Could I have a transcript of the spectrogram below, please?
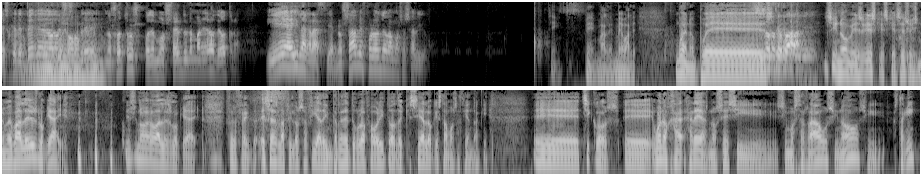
Es que depende bueno, de dónde bueno, sople, bueno. nosotros podemos ser de una manera o de otra. Y he ahí la gracia. No sabes por dónde vamos a salir. Sí, vale, me vale. Bueno, pues... No te vale. Sí, no, es, es que es que es eso. Y si no me vale es lo que hay. y si no me vale es lo que hay. Perfecto. Esa es la filosofía de Internet de tu color favorito o de que sea lo que estamos haciendo aquí. Eh, chicos, eh, bueno, Ja- Jareas, no sé si, si hemos cerrado, si no, si hasta aquí.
